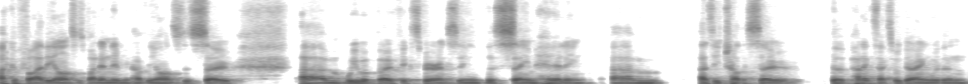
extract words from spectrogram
I could find the answers, but I didn't even have the answers. So um, we were both experiencing the same healing um, as each other. So the panic attacks were going within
